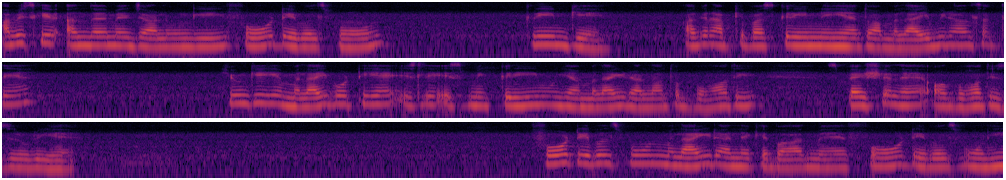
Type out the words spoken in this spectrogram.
अब इसके अंदर मैं डालूँगी फ़ोर टेबल स्पून क्रीम के। अगर आपके पास क्रीम नहीं है तो आप मलाई भी डाल सकते हैं। क्योंकि ये मलाई बोटी है, इसलिए इसमें क्रीम या मलाई डालना तो बहुत ही स्पेशल है और बहुत ही ज़रूरी है। फ़ोर टेबल स्पून मलाई डालने के बाद मैं फ़ोर टेबल स्पून ही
